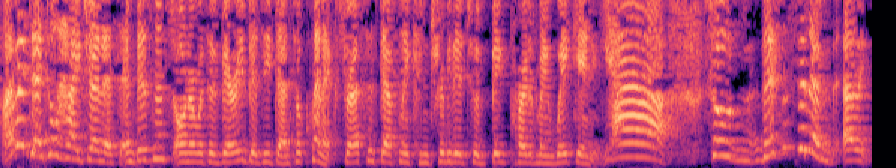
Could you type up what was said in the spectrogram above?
I'm a dental hygienist and business owner with a very busy dental clinic. Stress has definitely contributed to a big part of my weight gain. Yeah. So this has been a, a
